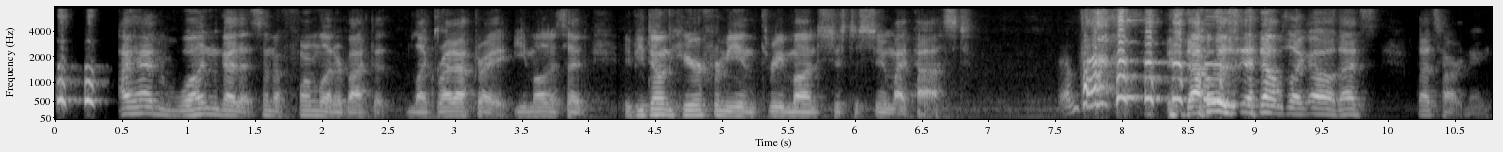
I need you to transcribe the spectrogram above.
I had one guy that sent a form letter back that, like, right after I emailed and said, if you don't hear from me in three months, just assume I passed. That was, and I was like, oh, that's that's heartening.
